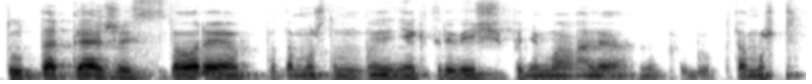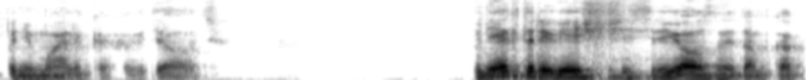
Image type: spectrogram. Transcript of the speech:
тут такая же история, потому что мы некоторые вещи понимали, ну, как бы, потому что понимали, как их делать. В некоторые вещи серьезные, там, как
